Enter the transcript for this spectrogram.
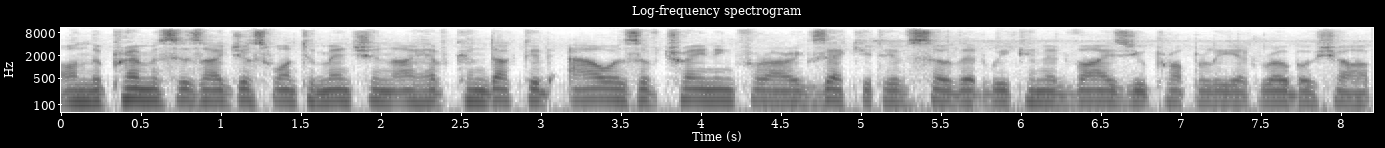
On the premises, I just want to mention I have conducted hours of training for our executives so that we can advise you properly at ROBOSCHAF.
